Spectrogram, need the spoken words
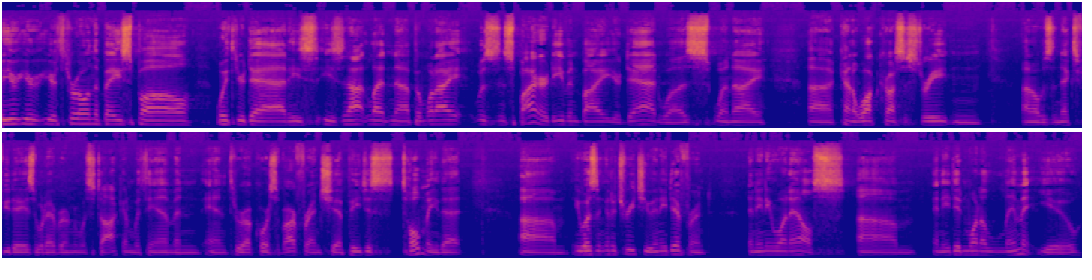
you're, you're, you're throwing the baseball with your dad. He's, he's not letting up. And what I was inspired even by your dad was when I uh, kind of walked across the street and I don't know, it was the next few days or whatever, and was talking with him. And, and through our course of our friendship, he just told me that um, he wasn't going to treat you any different than anyone else. Um, and he didn't want to limit you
